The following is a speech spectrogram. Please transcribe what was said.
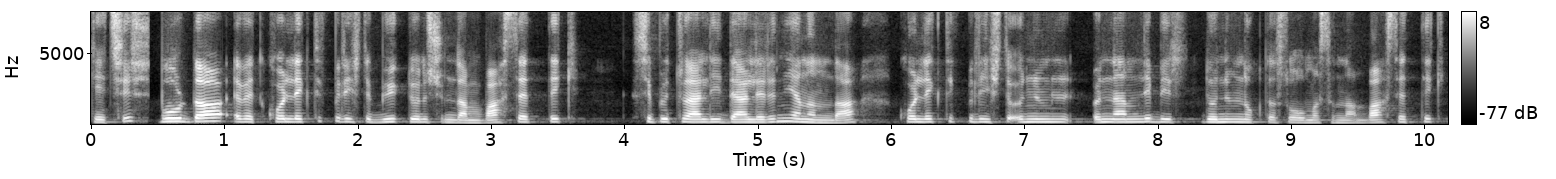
geçiş. Burada evet kolektif bilinçte büyük dönüşümden bahsettik. Spiritüel liderlerin yanında kolektif bilinçte önemli, önemli bir dönüm noktası olmasından bahsettik.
